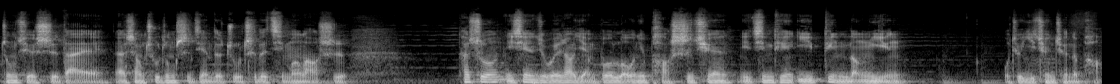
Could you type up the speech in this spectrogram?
中学时代呃上初中时间的主持的启蒙老师，他说：“你现在就围绕演播楼，你跑十圈，你今天一定能赢。”我就一圈圈的跑，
